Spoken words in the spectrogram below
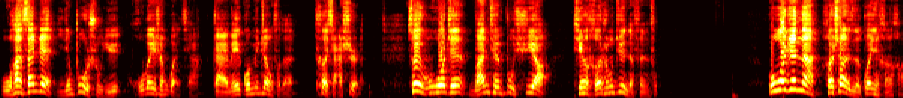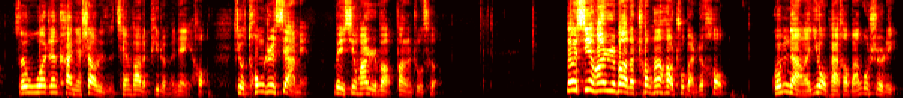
武汉三镇已经不属于湖北省管辖，改为国民政府的特辖市了，所以吴国桢完全不需要听何成俊的吩咐。吴国桢呢和邵力子关系很好，所以吴国桢看见邵力子签发了批准文件以后，就通知下面为《新华日报》办了注册。那么，《新华日报》的创刊号出版之后，国民党的右派和顽固势力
